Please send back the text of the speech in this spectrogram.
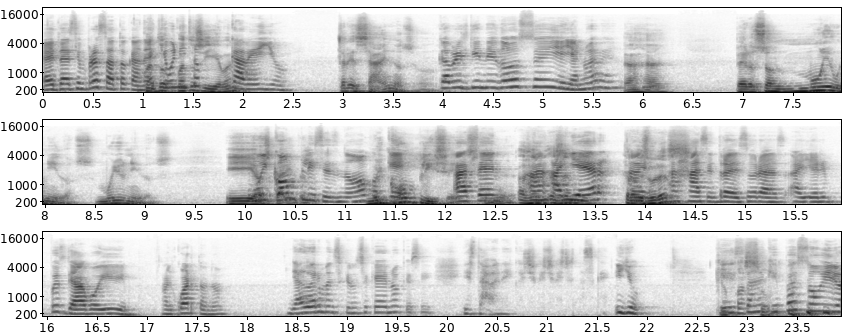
Ahorita siempre está tocando. Ay, ¿Cuánto- qué bonito cuánto se llevan? cabello. Tres años, ¿no? Gabriel tiene 12 y ella 9. ajá, pero son muy unidos, muy unidos. Y Muy Oscarito, cómplices, ¿no? Muy Porque cómplices. Hacen, Hacen- a- hacen ayer. travesuras. a- ajá, hacen travesuras. Ayer, pues ya voy al cuarto, ¿no? Ya duérmense, que no sé qué, no, que sí. Y estaban ahí, no sé qué. Y yo, ¿qué, ¿Qué está- pasó? ¿qué pasó? Y yo,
